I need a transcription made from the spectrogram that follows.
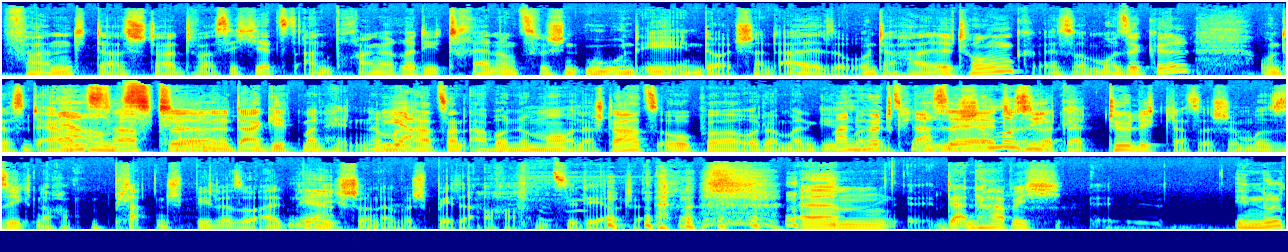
fand das statt, was ich jetzt anprangere, die Trennung zwischen U und E in Deutschland. Also Unterhaltung, also Musical und das Ernsthafte, Ernst, ne, da geht man hin. Ne? Man ja. hat sein Abonnement in der Staatsoper oder man geht man mal hört klassische Ballett, Musik. hört natürlich klassische Musik, noch auf dem Plattenspieler, so alt bin ja. ich schon, aber später auch auf dem CD-Auto. ähm, dann habe ich in 0,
